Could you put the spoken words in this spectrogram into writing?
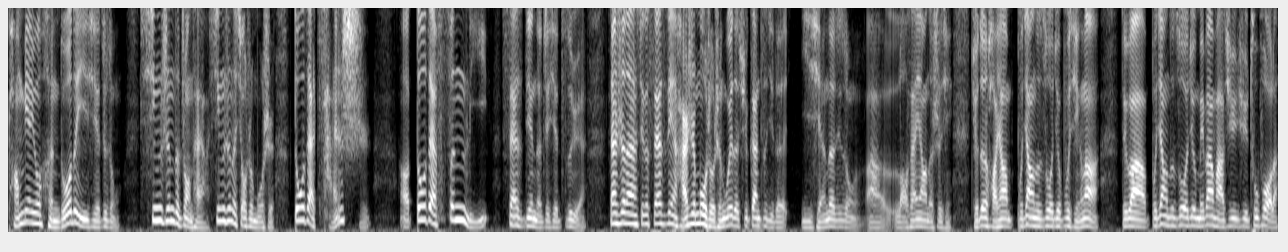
旁边有很多的一些这种新生的状态啊，新生的销售模式都在蚕食啊，都在分离。4S 店的这些资源，但是呢，这个 4S 店还是墨守成规的去干自己的以前的这种啊老三样的事情，觉得好像不这样子做就不行了，对吧？不这样子做就没办法去去突破了。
